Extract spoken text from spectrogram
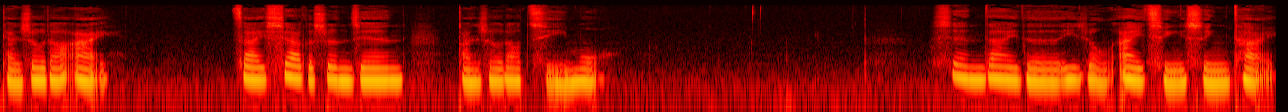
感受到爱，在下个瞬间感受到寂寞。现代的一种爱情心态，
